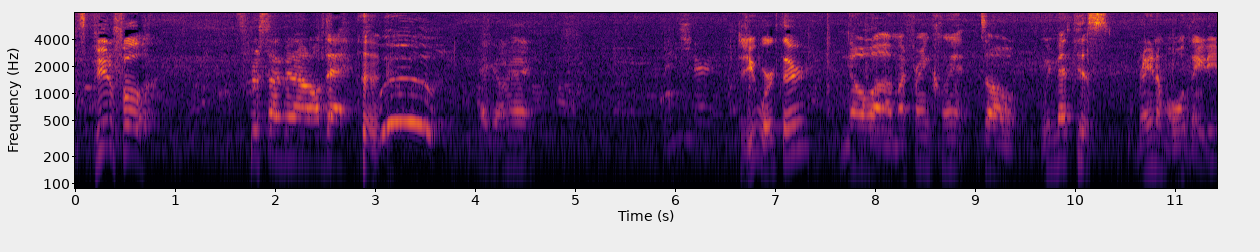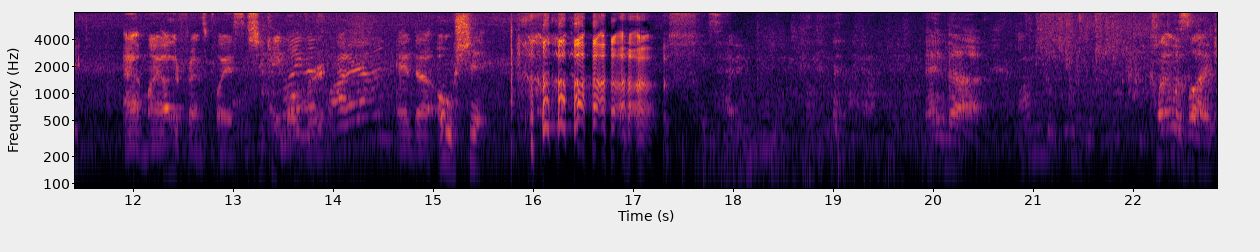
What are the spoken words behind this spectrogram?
it's beautiful. It's the first time I've been out all day. Woo! There you go, hey. Did you work there? No, uh, my friend Clint. So we met this random old lady at my other friend's place, and she came over. And uh, oh shit. and uh, Clint was like,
